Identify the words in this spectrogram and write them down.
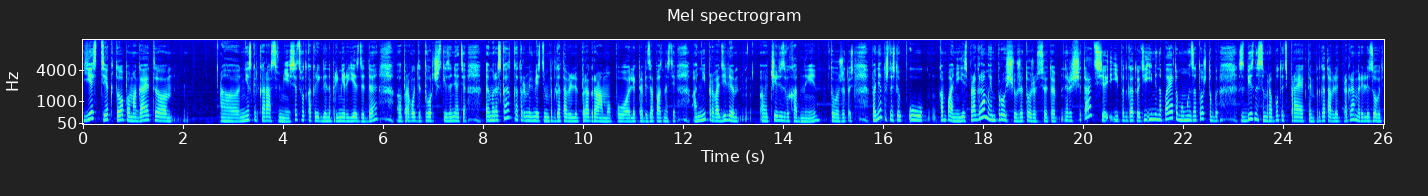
Есть те, кто помогает э, Э, несколько раз в месяц, вот как Ригли, например, ездит, да, э, проводит творческие занятия. МРСК, с которыми вместе мы подготавливали программу по электробезопасности, они проводили э, через выходные тоже. То есть понятно, что если у компании есть программа, им проще уже тоже все это рассчитать и подготовить. И именно поэтому мы за то, чтобы с бизнесом работать проектами, подготавливать программы, реализовывать.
